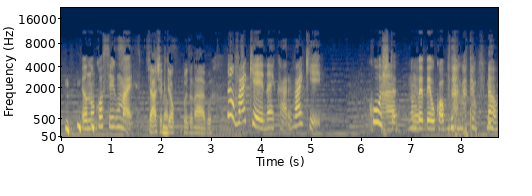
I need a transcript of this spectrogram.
eu não consigo mais. Você acha que tem alguma coisa na água? Não, vai que, né, cara? Vai que. Custa Ah, não eu- beber o copo d'água até o final.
